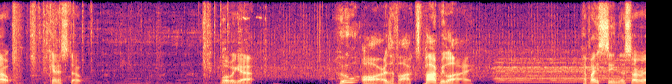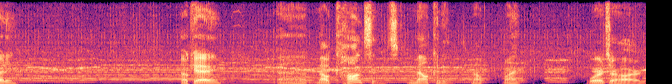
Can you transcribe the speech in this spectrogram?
Oh, Kinistope. What we got? Who are the Vox Populi? Have I seen this already? Okay. Uh, Malcontent. Malconant. Mal. What? Words are hard.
